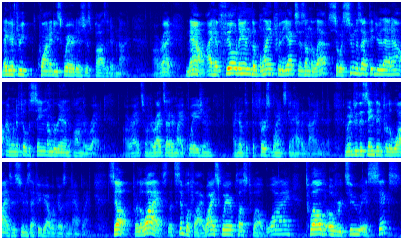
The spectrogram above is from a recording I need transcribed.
Negative 3 quantity squared is just positive 9. All right, now I have filled in the blank for the x's on the left, so as soon as I figure that out, I want to fill the same number in on the right. All right, so on the right side of my equation, I know that the first blank is going to have a 9 in it. I'm going to do the same thing for the y's as soon as I figure out what goes in that blank. So for the y's, let's simplify. y squared plus 12y. 12 over 2 is 6.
